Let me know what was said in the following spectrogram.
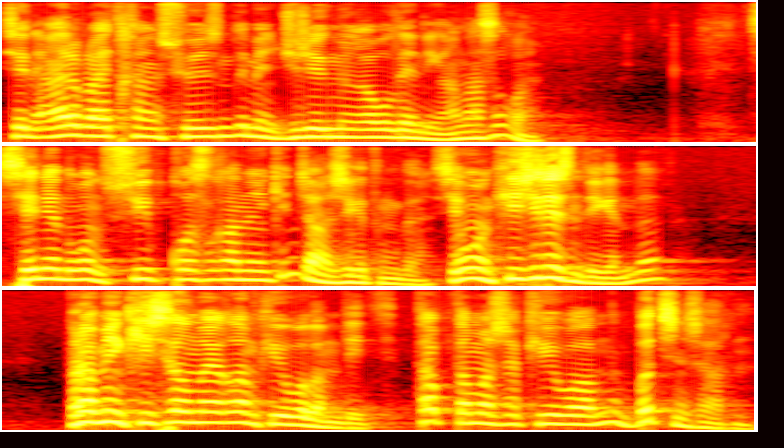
сен әрбір айтқан сөзіңді мен жүрегіммен қабылдаймын деген анасы ғой. Сен енді оны сүйіп қосылғаннан кейін жаңағы жігітіңді сен оны кешіресің деген да. Бірақ мен кешіре алмай қаламын күйеу балам дейді. Тап тамаша күйеу баламның бытшын шығардым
